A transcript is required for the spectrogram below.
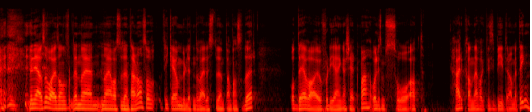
Men jeg også var jo sånn når jeg, når jeg var student her nå, så fikk jeg jo muligheten til å være studentambassadør. Og det var jo fordi jeg engasjerte meg og liksom så at her kan jeg faktisk bidra med ting.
